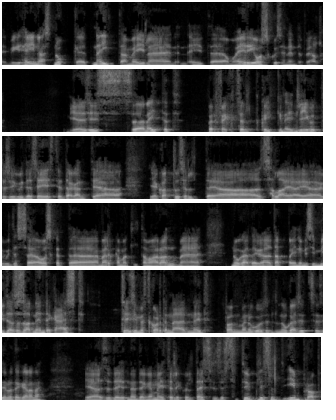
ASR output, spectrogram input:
mingi heinast nukke, et näita meile neid äh, oma erioskusi nende peal. ja siis sa näitad perfektselt kõiki neid liigutusi, kuidas eest ja tagant ja, ja katuselt ja salaja ja kuidas sa oskad äh, märkamatult oma randmenugadega tappa inimesi, mida sa saad nende käest. sa esimest korda näed neid randmenugu, nugasid, see sinu tegelane. ja sa teed nendega meisterlikult asju, sest see tüüp lihtsalt improb,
